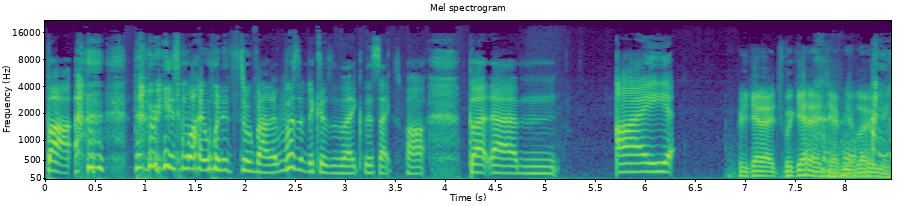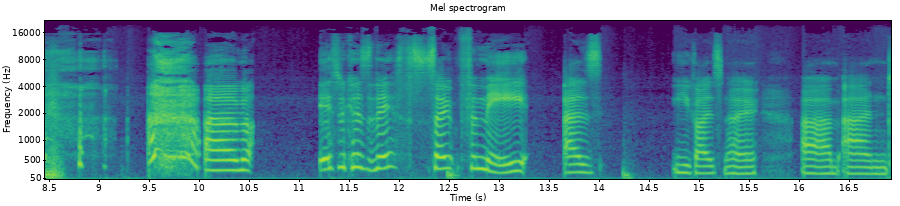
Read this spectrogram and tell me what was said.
but the reason why i wanted to talk about it wasn't because of like the sex part but um i We get it. We get it, Jim. You're lonely. um it's because this so for me as you guys know um and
